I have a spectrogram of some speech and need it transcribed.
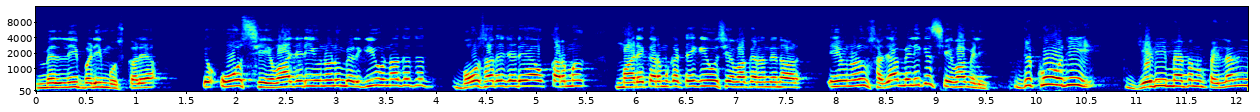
ਮਿਲਣੀ ਬੜੀ ਮੁਸ਼ਕਲ ਆ। ਤੇ ਉਹ ਸੇਵਾ ਜਿਹੜੀ ਉਹਨਾਂ ਨੂੰ ਮਿਲ ਗਈ ਉਹਨਾਂ ਦੇ ਤੇ ਬਹੁਤ ਸਾਰੇ ਜਿਹੜੇ ਆ ਉਹ ਕਰਮ ਮਾੜੇ ਕਰਮ ਕੱਟੇ ਗਏ ਉਹ ਸੇਵਾ ਕਰਨ ਦੇ ਨਾਲ। ਇਹ ਉਹਨਾਂ ਨੂੰ ਸਜ਼ਾ ਮਿਲੀ ਕਿ ਸੇਵਾ ਮਿਲੀ? ਦੇਖੋ ਜੀ ਜਿਹੜੀ ਮੈਂ ਤੁਹਾਨੂੰ ਪਹਿਲਾਂ ਵੀ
